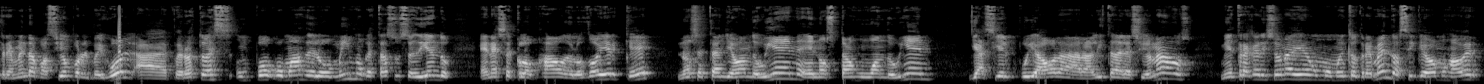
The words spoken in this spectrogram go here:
tremenda pasión por el béisbol, ah, pero esto es un poco más de lo mismo que está sucediendo en ese clubhouse de los Dodgers que no se están llevando bien, no están jugando bien, y así el Puy ahora a la lista de lesionados, mientras que Arizona llega en un momento tremendo, así que vamos a ver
